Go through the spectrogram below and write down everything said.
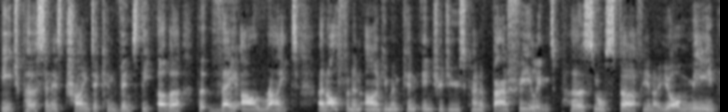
Each person is trying to convince the other that they are right. And often an argument can introduce kind of bad feelings, personal stuff. You know, you're mean,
